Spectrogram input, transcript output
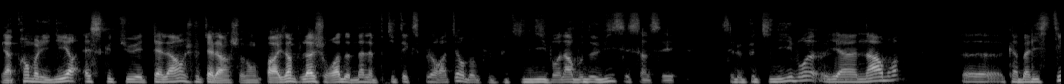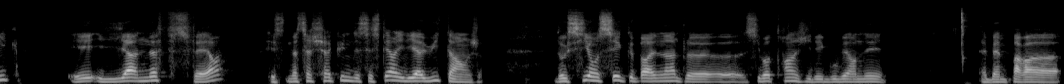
Et après, on va lui dire, est-ce que tu es tel ange ou tel ange? Donc, par exemple, là, je regarde dans le petit explorateur, donc le petit livre, l'arbre de vie, c'est ça, c'est, le petit livre. Il y a un arbre euh, kabbalistique et il y a neuf sphères. Et dans chacune de ces sphères, il y a huit anges. Donc, si on sait que, par exemple, euh, si votre ange, il est gouverné eh ben, par,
